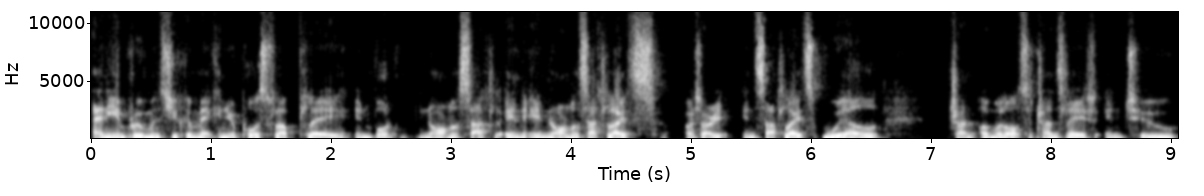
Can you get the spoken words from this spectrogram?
any improvements you can make in your post flop play in both normal satellite in, in normal satellites or sorry in satellites will will also translate into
